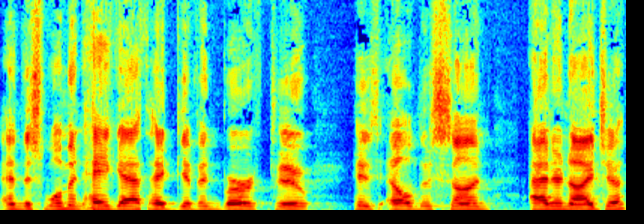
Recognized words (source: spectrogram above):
and this woman, Haggith, had given birth to his eldest son, Adonijah.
